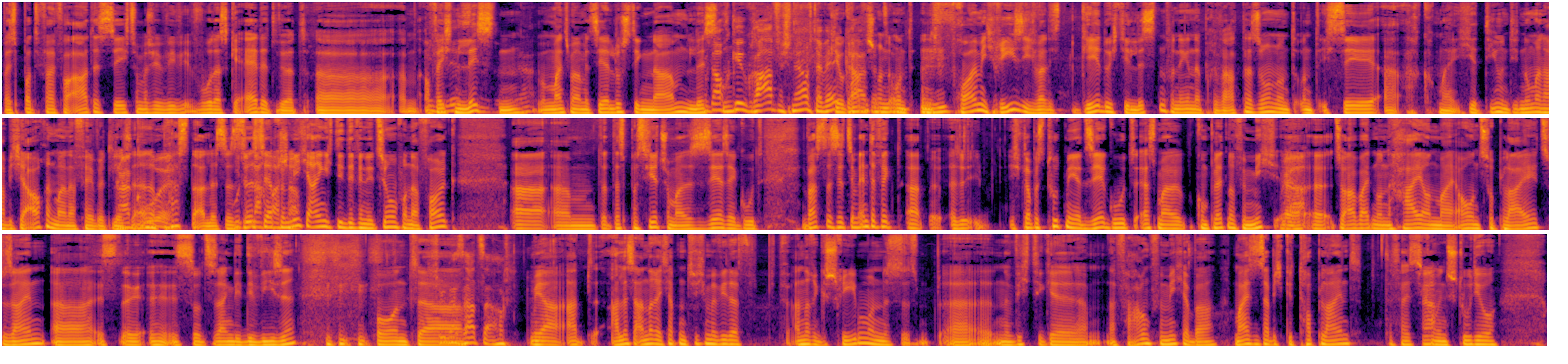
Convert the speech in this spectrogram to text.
bei Spotify for Artists sehe ich zum Beispiel, wie, wo das geaddet wird, äh, ähm, auf welchen Listen, Listen, so, ja. manchmal mit sehr lustigen Namen, Und Listen auch geografisch, ne, auf der Welt. geografisch und, und ich freue mich riesig, weil ich gehe durch die Listen von irgendeiner Privatperson und und ich sehe, äh, ach guck mal, hier die und die Nummern habe ich ja auch in meiner Favorite List. Ah, cool. Da passt alles. Das Gute ist ja für mich eigentlich die Definition von Erfolg. Äh, ähm, das, das passiert schon mal, das ist sehr, sehr gut. Was das jetzt im Endeffekt, äh, also ich- ich glaube, es tut mir jetzt sehr gut, erstmal komplett nur für mich Ja. äh, äh, zu arbeiten und high on my own supply zu sein, äh, ist, äh, ist sozusagen die Devise. und äh, Schöner Satz auch. ja, hat alles andere. Ich habe natürlich immer wieder für andere geschrieben und es ist äh, eine wichtige Erfahrung für mich, aber meistens habe ich getoplined. Das heißt, ich Ja. komme ins Studio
